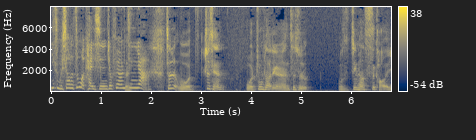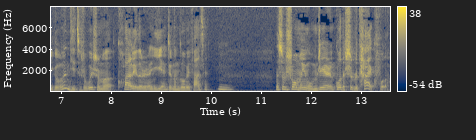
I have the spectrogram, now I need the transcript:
你怎么笑的这么开心？”就非常惊讶。就是我之前我注视到这个人，就是我经常思考的一个问题，就是为什么快乐的人一眼就能够被发现？嗯，那是不是说明我们这些人过得是不是太苦了？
